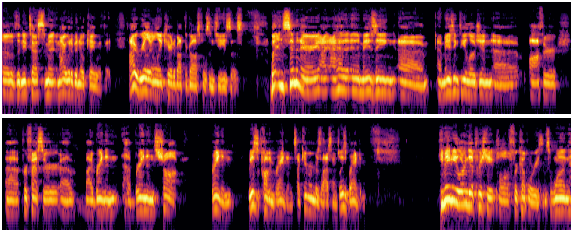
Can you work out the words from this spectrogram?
of the New Testament, and I would have been okay with it. I really only cared about the Gospels and Jesus. But in seminary, I, I had an amazing, uh, amazing theologian, uh, author, uh, professor uh, by Brandon uh, Brandon Shaw. Brandon, we used to call him Brandon, so I can't remember his last name. So he's Brandon. He made me learn to appreciate Paul for a couple of reasons. One,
